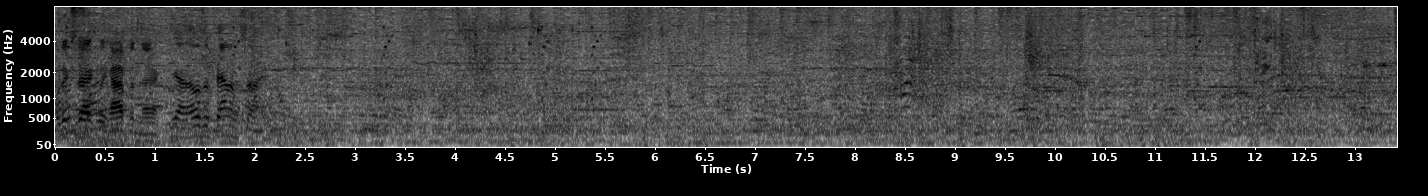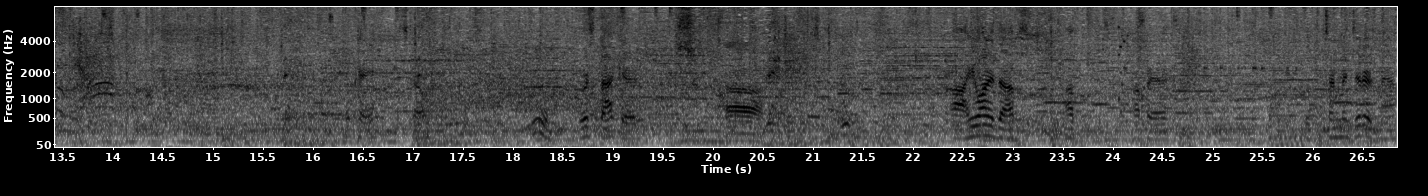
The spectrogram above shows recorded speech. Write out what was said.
What exactly happened there? Yeah, that was a Phantom sign. Jitters, man.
